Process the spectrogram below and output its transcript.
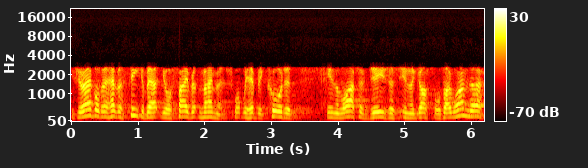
if you're able to have a think about your favourite moments, what we have recorded in the life of Jesus in the Gospels, I wonder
